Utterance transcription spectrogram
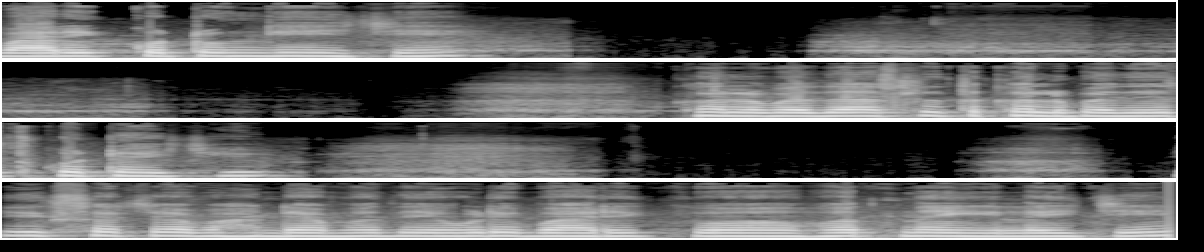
बारीक कुटून घ्यायची. खलबदा असलं तर खलबद्याच कुटायची. मिक्सरच्या भांड्यामध्ये एवढी बारीक होत नाही इलायची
